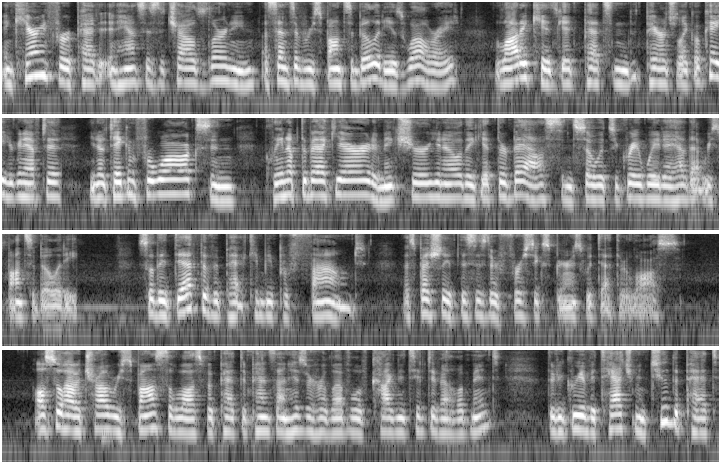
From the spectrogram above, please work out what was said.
And caring for a pet enhances the child's learning a sense of responsibility as well, right? A lot of kids get pets and the parents are like, okay, you're going to have to, you know, take them for walks and clean up the backyard and make sure, you know, they get their baths. And so it's a great way to have that responsibility. So the death of a pet can be profound, especially if this is their first experience with death or loss. Also, how a child responds to the loss of a pet depends on his or her level of cognitive development, the degree of attachment to the pet,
